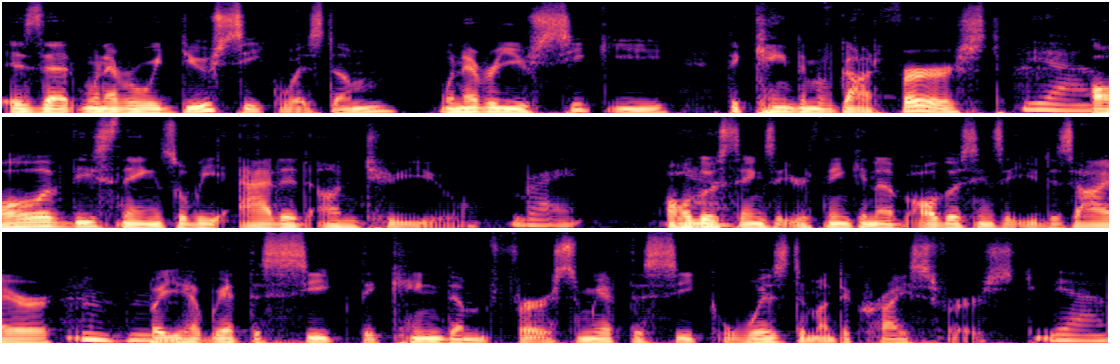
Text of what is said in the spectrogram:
is that whenever we do seek wisdom, whenever you seek ye the kingdom of God first, yeah. all of these things will be added unto you. right. All those things that you're thinking of, all those things that you desire. Mhm. But you have, we have to seek the kingdom first, and we have to seek wisdom unto Christ first. Yeah.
